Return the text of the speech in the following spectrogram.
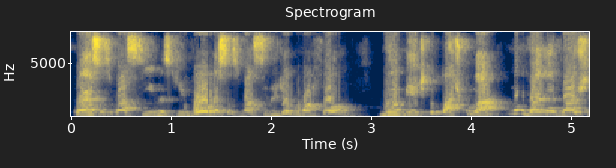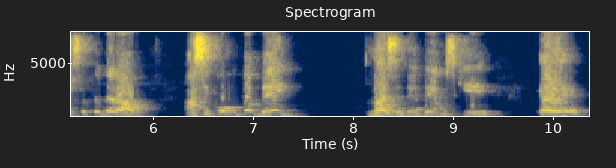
com essas vacinas, que envolve essas vacinas de alguma forma, no ambiente do particular, não vai levar à Justiça Federal. Assim como também nós entendemos que é,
